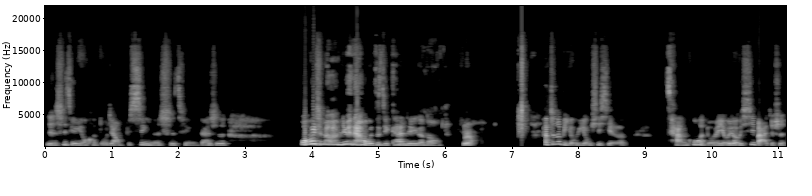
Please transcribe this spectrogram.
人世间有很多这样不幸的事情，但是我为什么要虐待我自己看这个呢？对啊，他真的比鱿鱼游戏写的残酷很多。因为鱿鱼游戏吧，就是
